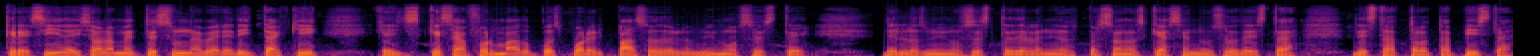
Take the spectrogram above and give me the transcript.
crecida y solamente es una veredita aquí que, que, se ha formado pues por el paso de los mismos este de los mismos este de las mismas personas que hacen uso de esta de esta trotapista.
